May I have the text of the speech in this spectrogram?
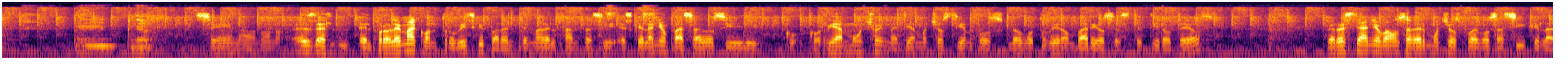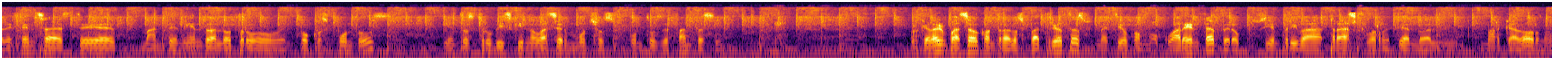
Mm, no. Sí, no, no, no. Es el, problema con Trubisky para el tema del fantasy es que el año pasado sí co- corría mucho y metía muchos tiempos. Luego tuvieron varios este, tiroteos. Pero este año vamos a ver muchos juegos así, que la defensa esté manteniendo al otro en pocos puntos. Y entonces Trubisky no va a hacer muchos puntos de fantasy. Porque el año pasado contra los Patriotas metió como 40, pero pues, siempre iba atrás correteando al marcador, ¿no?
